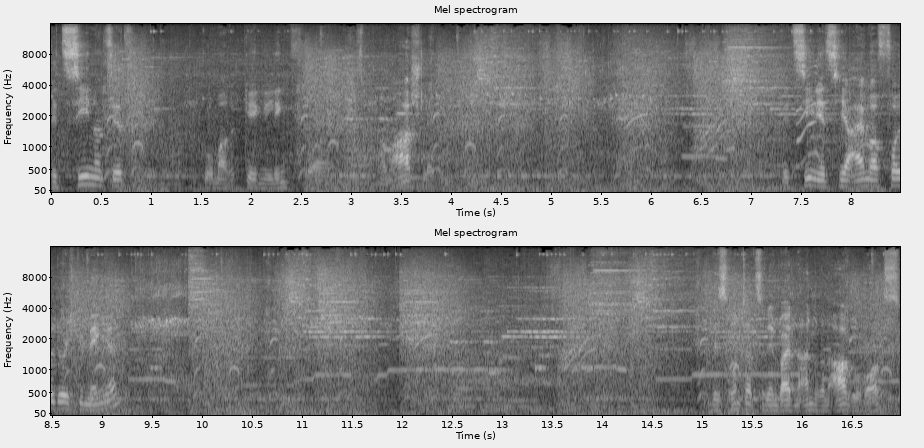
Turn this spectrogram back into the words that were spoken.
Wir ziehen uns jetzt Goma gegen Link vor. Jetzt am Arsch lecken. Wir ziehen jetzt hier einmal voll durch die Menge. bis runter zu den beiden anderen Argoroks.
